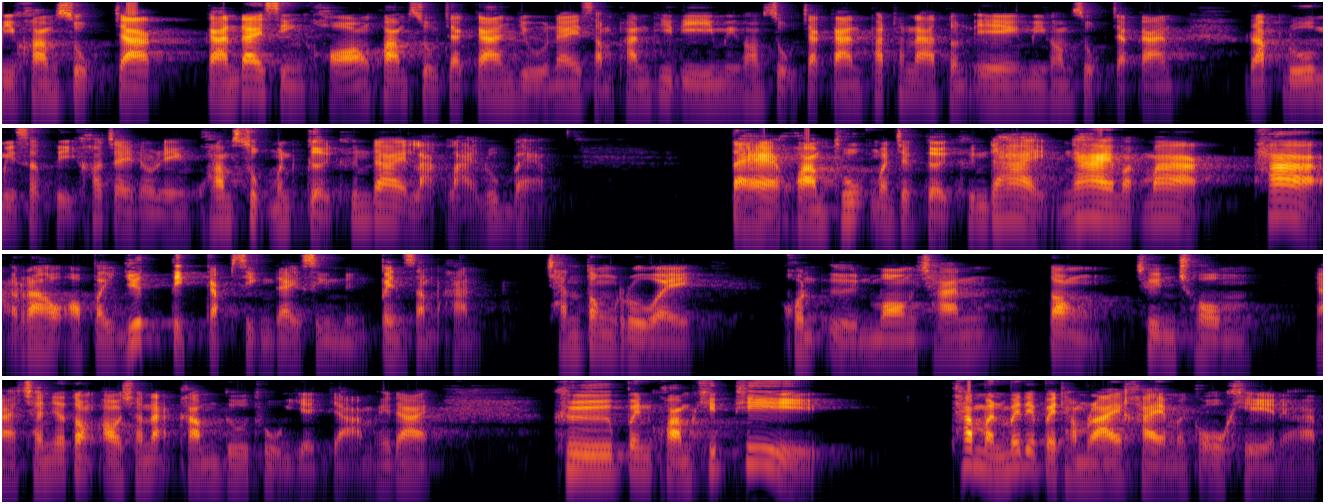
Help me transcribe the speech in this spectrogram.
มีความสุขจากการได้สิ่งของความสุขจากการอยู่ในสัมพันธ์ที่ดี มีความสุขจากการพัฒนาตนเอง มีความสุขจากการรับรู้มีสติเข้าใจตนเอง ความสุขมันเกิดขึ้นได้หลากหลายรูปแบบ แต่ความทุกข์มันจะเกิดขึ้นได้ง่ายมากๆ ถ้าเราเอาไปยึดติดกับสิ่งใดสิ่งหนึ่งเป็นสำคัญ ฉันต้องรวย คนอื่นมองฉันต้องชื่นชมนะฉันจะต้องเอาชนะคำดูถูกเหยียดหยามให้ได้ คือเป็นความคิดที่ถ้ามันไม่ได้ไปทำร้ายใครมันก็โอเคนะครับ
